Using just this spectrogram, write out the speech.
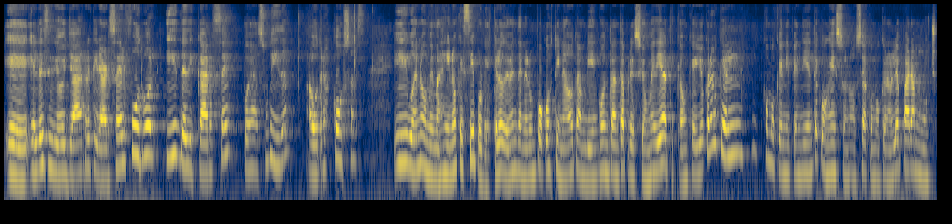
eh, él decidió ya retirarse del fútbol y dedicarse pues a su vida, a otras cosas. Y bueno, me imagino que sí, porque es que lo deben tener un poco obstinado también con tanta presión mediática, aunque yo creo que él como que ni pendiente con eso, ¿no? O sea, como que no le para mucho.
